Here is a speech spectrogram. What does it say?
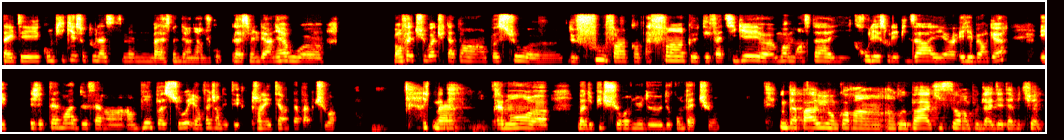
ça a été compliqué, surtout la semaine, bah, la semaine dernière, du coup. La semaine dernière où. Bah, en fait, tu vois, tu t'attends à un post-show de fou. Enfin, quand t'as faim, que t'es fatigué, moi, mon Insta, il croulait sous les pizzas et, et les burgers. Et j'ai tellement hâte de faire un, bon post-show et en fait, j'en étais, j'en étais incapable, tu vois. Bah, vraiment, euh, bah, depuis que je suis revenue de, de compète, tu vois. Donc, t'as pas eu encore un, repas qui sort un peu de la diète habituelle?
